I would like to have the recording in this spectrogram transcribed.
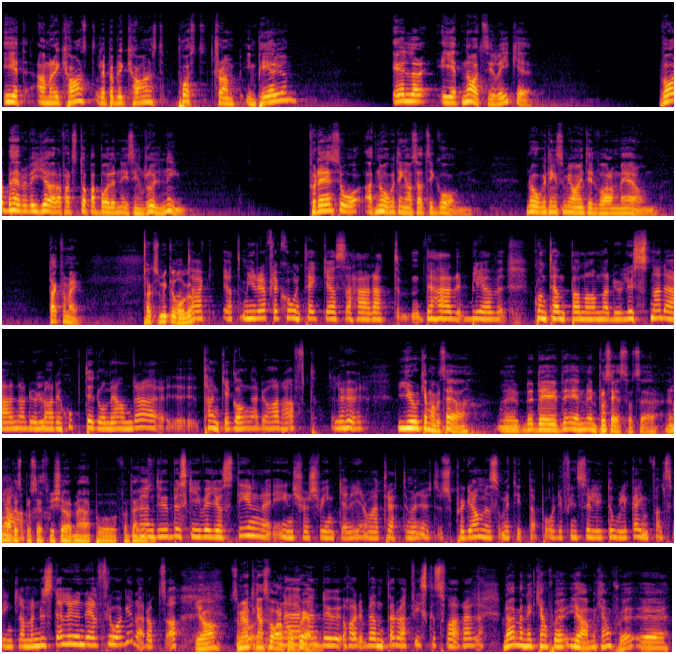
I ett amerikanskt republikanskt post-Trump-imperium? Eller i ett nazirike? Vad behöver vi göra för att stoppa bollen i sin rullning? För det är så att någonting har satts igång. Någonting som jag inte vill vara med om. Tack för mig. Tack så mycket Roger. Tack. Att min reflektion tänker jag så här att det här blev kontentan av när du lyssnade här, när du lade ihop det då med andra eh, tankegångar du har haft, eller hur? Jo, kan man väl säga. Det, det, det är en, en process, så att säga. En Ja. arbetsprocess vi kör med här på Men Fontänhuset. du beskriver just din inkörsvinkel i de här 30 minuters programmen som vi tittar på. Det finns ju lite olika infallsvinklar, men du ställer en del frågor där också. Ja, som jag inte kan svara på Nej, själv. Men du, har, väntar du att vi ska svara? Eller? Nej, men det kanske, ja, men kanske. Eh, eh,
